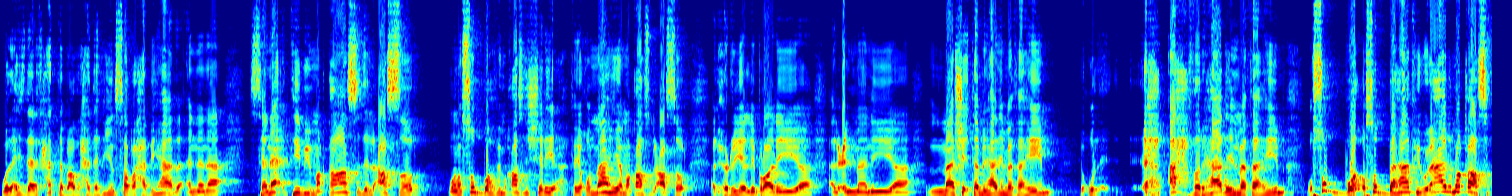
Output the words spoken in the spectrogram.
ولذلك حتى بعض الحداثيين صرح بهذا أننا سنأتي بمقاصد العصر ونصبها في مقاصد الشريعة. فيقول ما هي مقاصد العصر؟ الحرية الليبرالية العلمانية ما شئت من هذه المفاهيم. يقول إح- أحضر هذه المفاهيم وصب وصبها في وعاء المقاصد.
